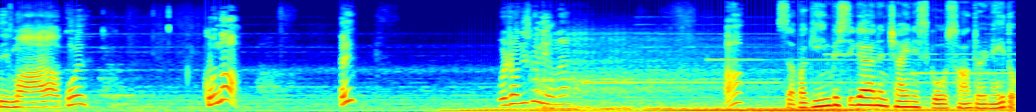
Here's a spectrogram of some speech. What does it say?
你妈呀，滚！滚呐！哎，我扔的水宁呢？啊？ Sa pag-iimbestiga ng Chinese Ghost Hunter na ito,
